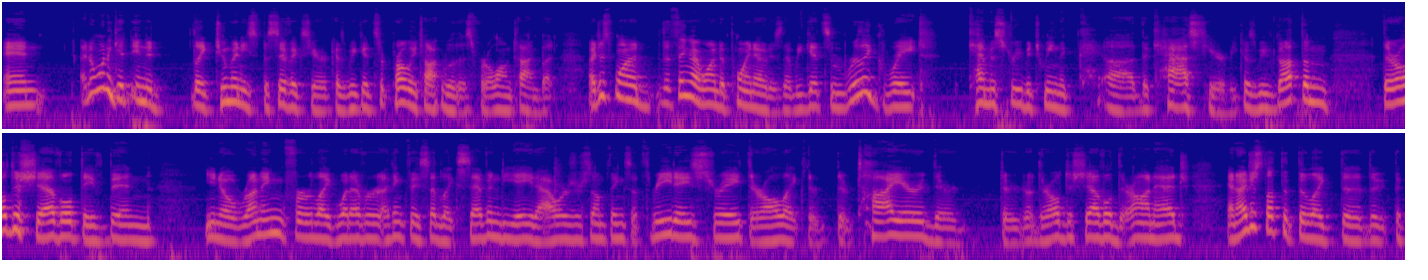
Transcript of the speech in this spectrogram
And I don't want to get into like too many specifics here because we could probably talk about this for a long time. But I just wanted the thing I wanted to point out is that we get some really great chemistry between the uh, the cast here because we've got them. They're all disheveled. They've been you know, running for like whatever I think they said like 78 hours or something. So 3 days straight, they're all like they're they're tired, they're they're they're all disheveled, they're on edge. And I just thought that the like the the the,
